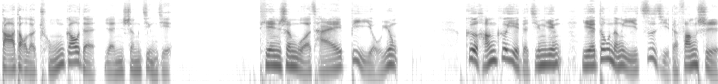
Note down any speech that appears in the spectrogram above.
达到了崇高的人生境界。天生我材必有用，各行各业的精英也都能以自己的方式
